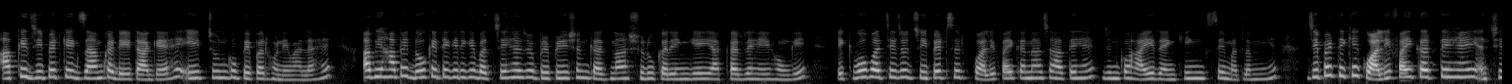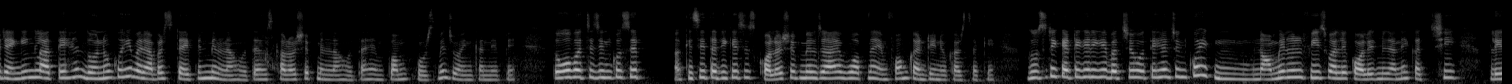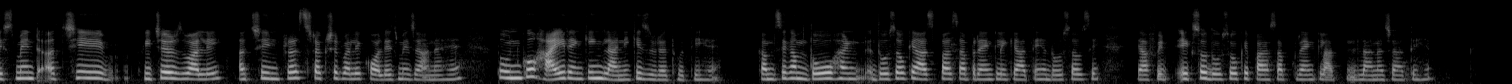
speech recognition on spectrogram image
आपके जीपेट के एग्ज़ाम का डेट आ गया है एट जून को पेपर होने वाला है। अब यहाँ पे दो कैटेगरी के बच्चे हैं जो प्रिपरेशन करना शुरू करेंगे या कर रहे होंगे। एक वो बच्चे जो जीपेट सिर्फ़ क्वालिफाई करना चाहते हैं, जिनको हाई रैंकिंग से मतलब नहीं है। जीपेट देखिए क्वालिफाई करते हैं, अच्छी रैंकिंग लाते हैं, दोनों को ही बराबर स्टाइपेंड मिलना होता है स्कॉलरशिप मिलना होता है इन्फॉर्म कोर्स में ज्वाइन करने पर तो वो बच्चे जिनको सिर्फ़ किसी तरीके से स्कॉलरशिप मिल जाए, वो अपना इन्फॉर्म कंटिन्यू कर सके। दूसरी कैटेगरी के बच्चे होते हैं जिनको एक नॉमिनल फ़ीस वाले कॉलेज में जाने, एक अच्छी प्लेसमेंट अच्छे फीचर्स वाले, अच्छे इंफ्रास्ट्रक्चर वाले कॉलेज में जाना है तो उनको हाई रैंकिंग लाने की ज़रूरत होती है। कम से कम दो हंड दो सौ के आसपास आप रैंक लेके आते हैं, दो सौ से, या फिर एक सौ, दो सौ के पास आप रैंक ला, लाना चाहते हैं,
